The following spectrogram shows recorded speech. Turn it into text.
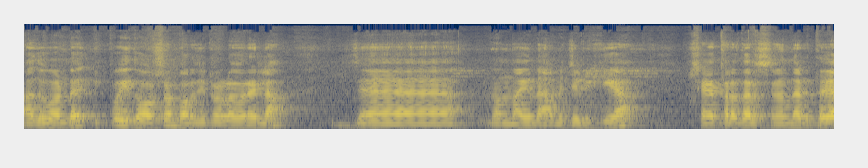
അതുകൊണ്ട് ഇപ്പോൾ ഈ ദോഷം പറഞ്ഞിട്ടുള്ളവരെല്ലാം നന്നായി നാമജപിക്കുക. ക്ഷേത്ര ദർശനം നടത്തുക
